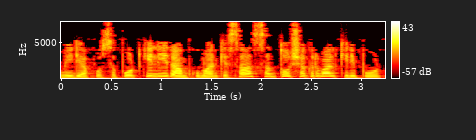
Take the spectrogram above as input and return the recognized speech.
मीडिया फॉर सपोर्ट के लिए रामकुमार के साथ संतोष अग्रवाल की रिपोर्ट।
